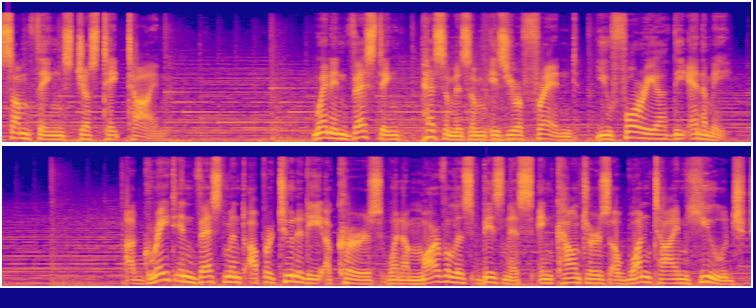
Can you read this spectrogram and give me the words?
some things just take time. When investing, pessimism is your friend, euphoria the enemy. A great investment opportunity occurs when a marvelous business encounters a one-time huge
